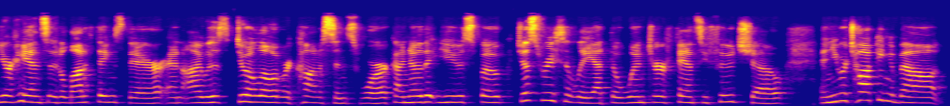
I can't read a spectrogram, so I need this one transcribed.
your hands in a lot of things there, and I was doing a little reconnaissance work. I know that you spoke just recently at the Winter Fancy Food Show, and you were talking about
